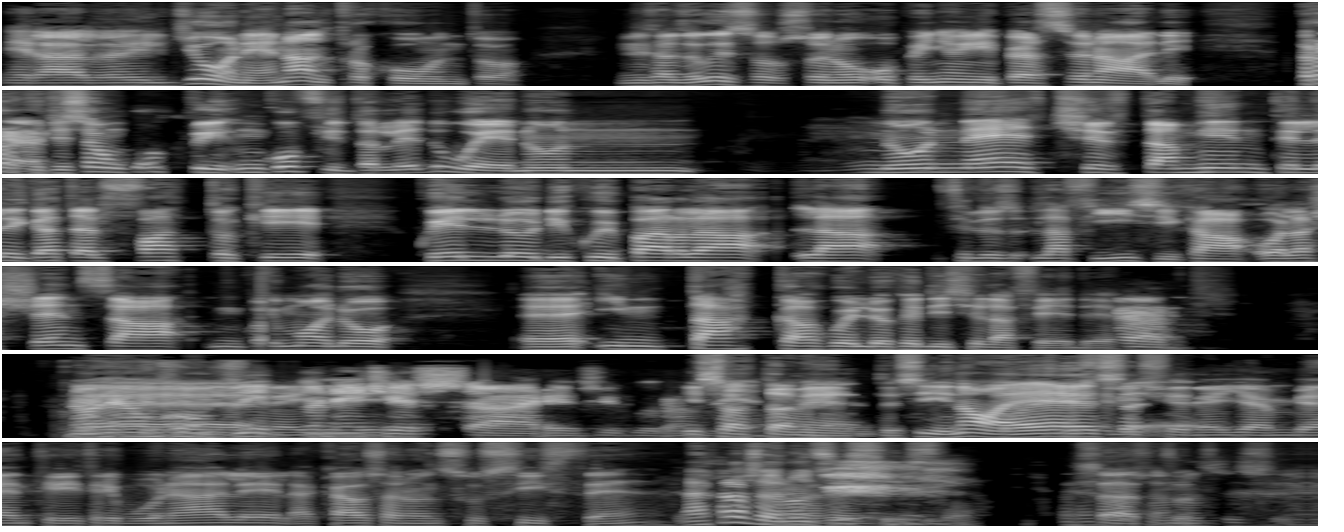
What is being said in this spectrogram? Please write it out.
nella, religione è un altro conto. Nel senso che sono opinioni personali. Però certo. che ci sia un, conflitto, un conflitto tra le due non, non è certamente legato al fatto che quello di cui parla la, filos- la fisica o la scienza in qualche modo eh, intacca quello che dice la fede. Certo. Non è un Eh, conflitto negli- necessario, sicuramente. Esattamente, sì, no, Come è, si dice negli ambienti di tribunale, la causa non sussiste? la causa non cosa sussiste. Esatto. non sussiste.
